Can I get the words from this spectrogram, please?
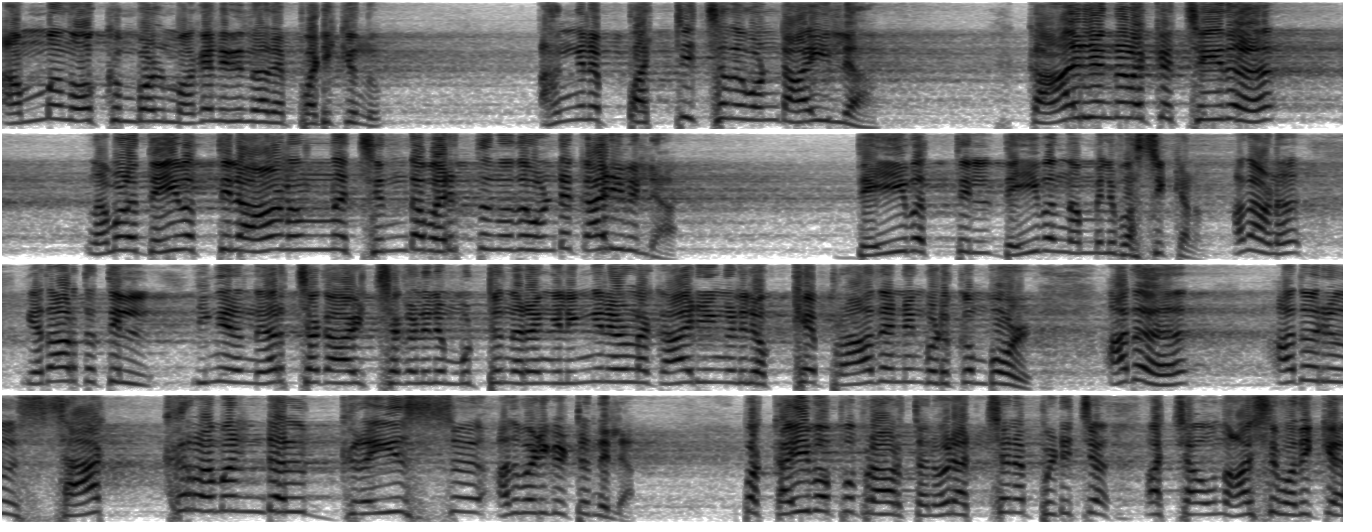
അമ്മ നോക്കുമ്പോൾ മകൻ ഇരുന്ന് പഠിക്കുന്നു. അങ്ങനെ പറ്റിച്ചത് കൊണ്ടായില്ല. കാര്യങ്ങളൊക്കെ ചെയ്ത് നമ്മൾ ദൈവത്തിലാണെന്ന ചിന്ത വരുത്തുന്നത് കൊണ്ട് കാര്യമില്ല. ദൈവത്തിൽ ദൈവം നമ്മിൽ വസിക്കണം. അതാണ് യഥാർത്ഥത്തിൽ ഇങ്ങനെ നേർച്ച കാഴ്ചകളിലും മുട്ടുനിരങ്ങിൽ ഇങ്ങനെയുള്ള കാര്യങ്ങളിലൊക്കെ പ്രാധാന്യം കൊടുക്കുമ്പോൾ അത് അതൊരു സാക്രമെന്റൽ ഗ്രേസ് അതുവഴി കിട്ടുന്നില്ല. ഇപ്പൊ കൈവപ്പ് പ്രാർത്ഥന ഒരു അച്ഛനെ പിടിച്ച് അച്ഛ ഒന്ന് ആശീർവദിക്ക്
